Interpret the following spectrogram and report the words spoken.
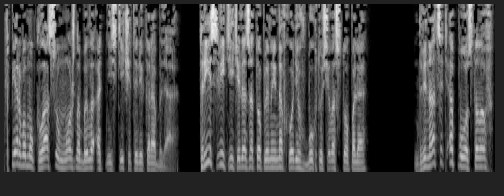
к первому классу можно было отнести четыре корабля. Три светителя, затопленные на входе в бухту Севастополя. Двенадцать апостолов,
